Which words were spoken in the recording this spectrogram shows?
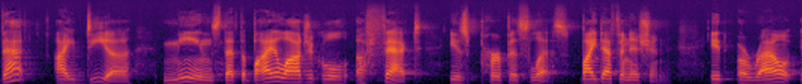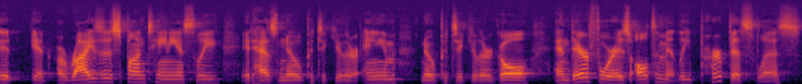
that idea means that the biological effect is purposeless by definition. It, arou- it, it arises spontaneously, it has no particular aim, no particular goal, and therefore is ultimately purposeless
